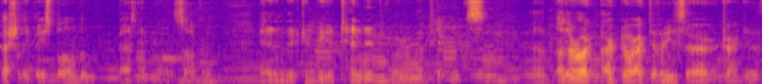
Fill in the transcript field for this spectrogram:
especially baseball, but basketball, soccer, and it can be attended for a pittance. Uh, other art- outdoor activities are attractive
